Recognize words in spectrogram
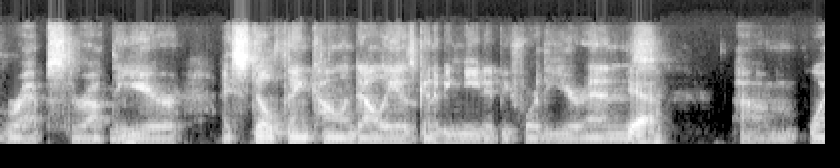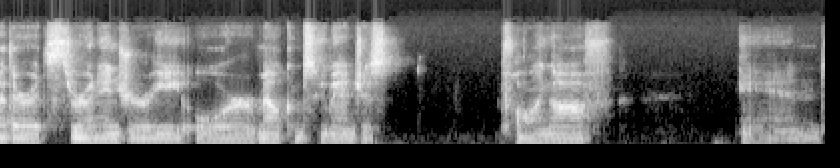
reps throughout the mm-hmm. year. I still think Collin Delia is going to be needed before the year ends. Yeah. Um, whether it's through an injury or Malcolm Subban just falling off and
